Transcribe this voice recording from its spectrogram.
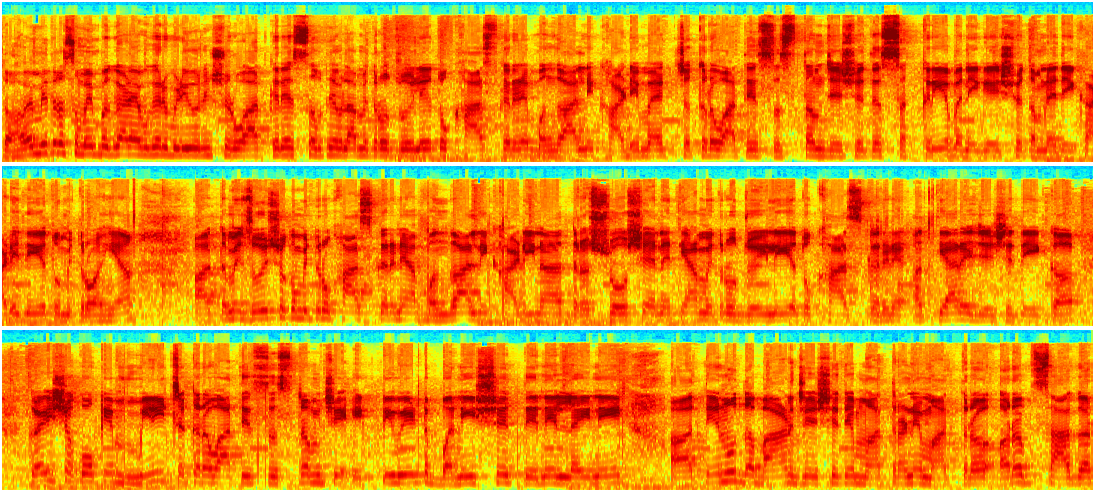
તો હવે મિત્રો સમય બગાડ્યા વગર વિડીયોની શરૂઆત કરીએ. સૌથી પહેલાં મિત્રો જોઈ લઈએ તો ખાસ કરીને બંગાળની ખાડીમાં એક ચક્રવાતી સિસ્ટમ જે છે તે સક્રિય બની ગઈ છે. તમને દેખાડી દઈએ તો મિત્રો અહીંયા તમે જોઈ શકો મિત્રો ખાસ કરીને આ બંગાળની ખાડીના દ્રશ્યો છે અને ત્યાં મિત્રો જોઈ લઈએ તો ખાસ કરીને અત્યારે જે છે તે એક, કહી શકો કે મિની ચક્રવાતી સિસ્ટમ જે એક્ટિવેટ બની છે તેને લઈને તેનું દબાણ જે છે તે માત્ર ને માત્ર અરબ સાગર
